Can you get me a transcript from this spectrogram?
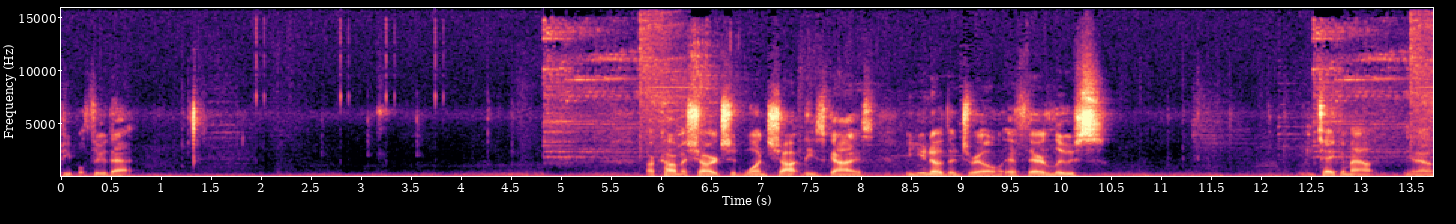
people through that. Our Comet Shard should one-shot these guys. You know the drill. If they're loose, you take them out, you know.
